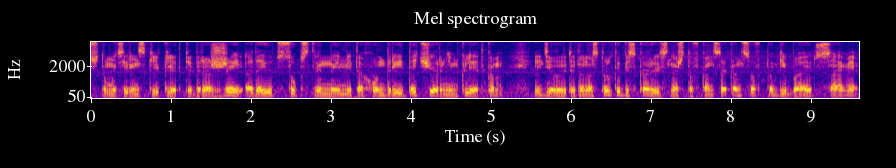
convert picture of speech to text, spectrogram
что материнские клетки дрожжей отдают собственные митохондрии дочерним клеткам и делают это настолько бескорыстно, что в конце концов погибают сами.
